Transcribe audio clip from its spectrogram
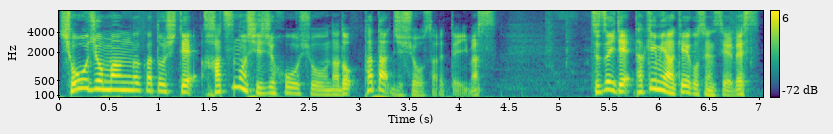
少女漫画家として初の紫綬褒章など多々受賞されています。続いて竹宮恵子先生です。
